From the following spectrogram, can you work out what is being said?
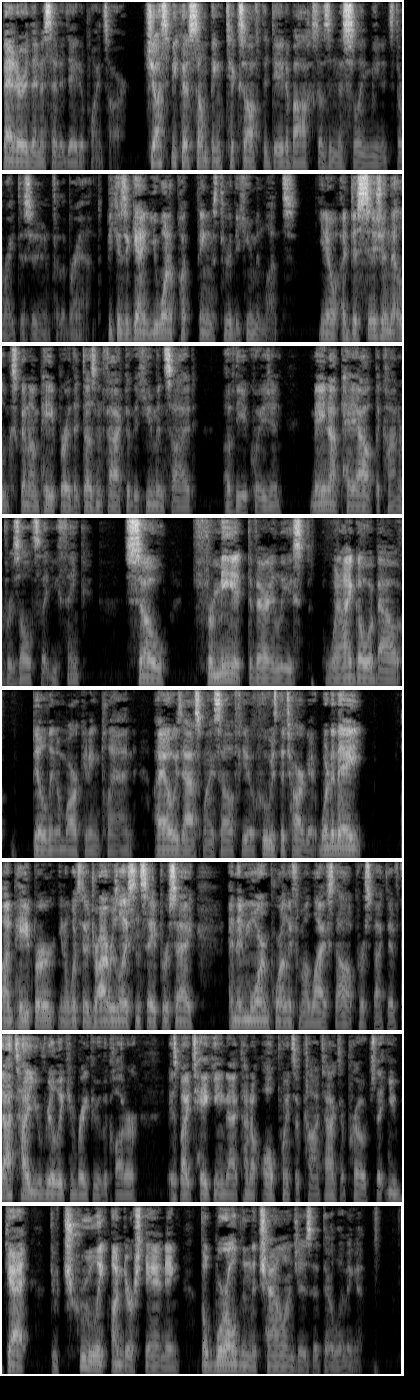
better than a set of data points are just because something ticks off the data box doesn't necessarily mean it's the right decision for the brand. Because again, you want to put things through the human lens. You know, a decision that looks good on paper that doesn't factor the human side of the equation may not pay out the kind of results that you think. So for me, at the very least, when I go about building a marketing plan, I always ask myself, you know, who is the target? What are they on paper? You know, what's their driver's license say per se? And then more importantly, from a lifestyle perspective, that's how you really can break through the clutter is by taking that kind of all points of contact approach that you get through truly understanding the world and the challenges that they're living in.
